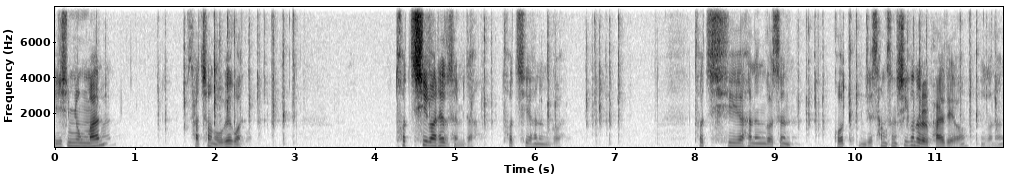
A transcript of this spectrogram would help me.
26만 4,500원 터치만 해도 됩니다. 터치하는 것 터치하는 것은 곧 이제 상승 시그널을 봐야 돼요. 이거는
